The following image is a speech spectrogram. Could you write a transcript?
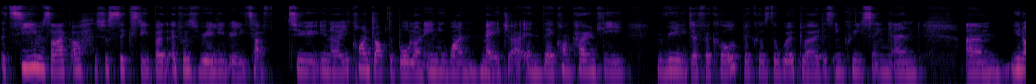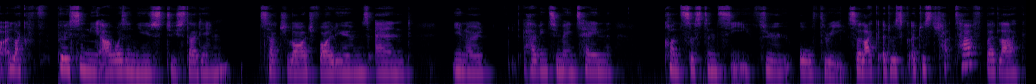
it seems like oh it's just 60 but it was really really tough to you know you can't drop the ball on any one major. And they concurrently really difficult because the workload is increasing and um you know like personally I wasn't used to studying such large volumes and you know having to maintain consistency through all three. So like it was it was tough but like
